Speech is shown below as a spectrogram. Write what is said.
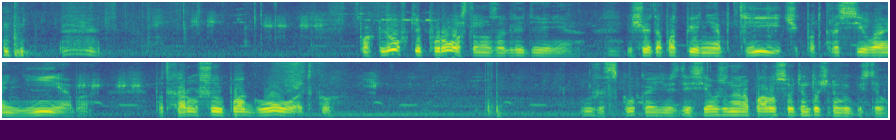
Поклевки просто на заглядение. Еще это под пение птичек, под красивое небо, под хорошую погодку. Ужас, сколько ее здесь. Я уже, наверное, пару сотен точно выпустил.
